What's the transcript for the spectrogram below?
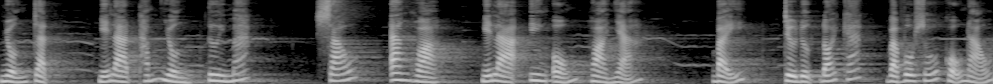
Nhuận trạch nghĩa là thấm nhuần, tươi mát. sáu An hòa nghĩa là yên ổn, hòa nhã. bảy trừ được đói khát và vô số khổ não.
